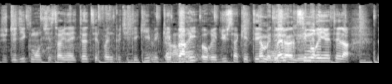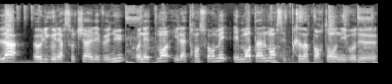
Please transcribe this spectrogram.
je te dis que Manchester United c'est pas une petite équipe Mais et. Paris aurait dû s'inquiéter. Non, mais Même si Mourinho était là. Là, Ole Gunnar Solskjaer il est venu. Honnêtement, il a transformé et mentalement c'est très important au niveau de,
